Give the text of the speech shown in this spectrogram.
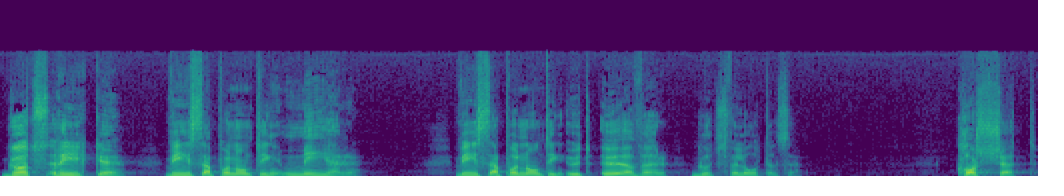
Guds rike visar på någonting mer. Visar på någonting utöver Guds förlåtelse. Korset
